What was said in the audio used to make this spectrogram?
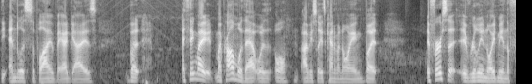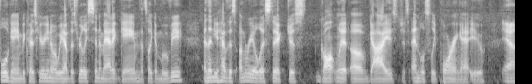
the endless supply of bad guys. But I think my my problem with that was well, obviously it's kind of annoying, but at first uh, it really annoyed me in the full game because here you know we have this really cinematic game that's like a movie, and then you have this unrealistic just gauntlet of guys just endlessly pouring at you Yeah.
